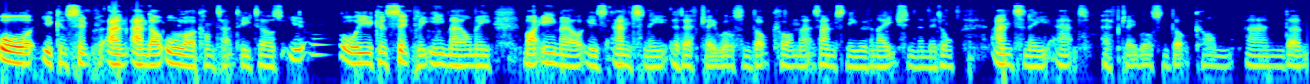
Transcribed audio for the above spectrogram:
or you can simply and and all our contact details you, or you can simply email me. My email is anthony at fjwilson.com that's anthony with an h in the middle anthony at fjwilson.com and um,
